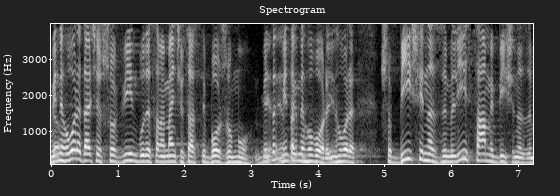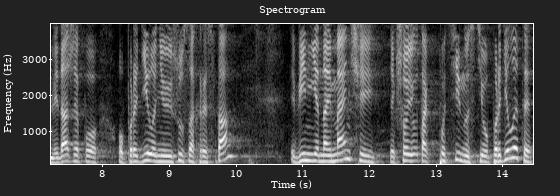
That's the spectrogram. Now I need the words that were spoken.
Він не говорить далі, що він буде саме менший в царстві Божому. Ні, він, так- не він так. так не говорить. Він говорить, що більший на землі, саме більший на землі, навіть по оприділенню Ісуса Христа, він є найменший, якщо його так по цінності оприділити,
